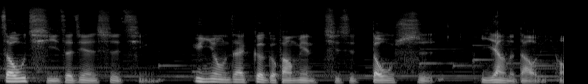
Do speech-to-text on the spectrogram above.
周期这件事情运用在各个方面其实都是一样的道理哈。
